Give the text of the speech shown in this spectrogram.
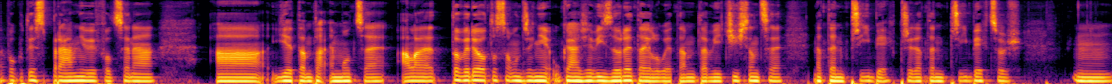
pokud je správně vyfocená a je tam ta emoce, ale to video to samozřejmě ukáže víc do detailu, je tam ta větší šance na ten příběh, přidat ten příběh, což mm,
